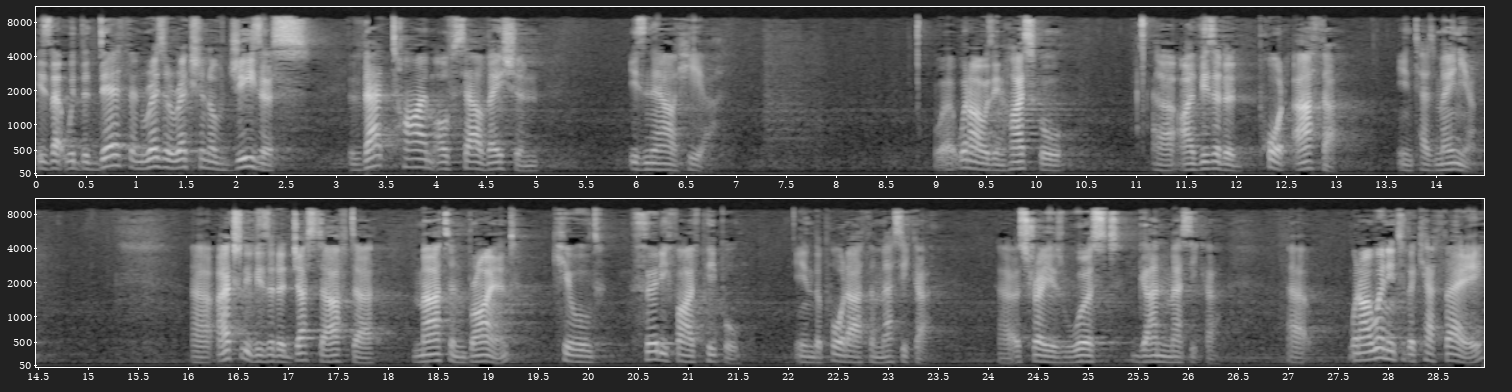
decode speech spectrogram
is that with the death and resurrection of Jesus, that time of salvation is now here. When I was in high school, uh, I visited Port Arthur in Tasmania. Uh, I actually visited just after Martin Bryant killed 35 people in the Port Arthur massacre, uh, Australia's worst gun massacre. When I went into the cafe,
